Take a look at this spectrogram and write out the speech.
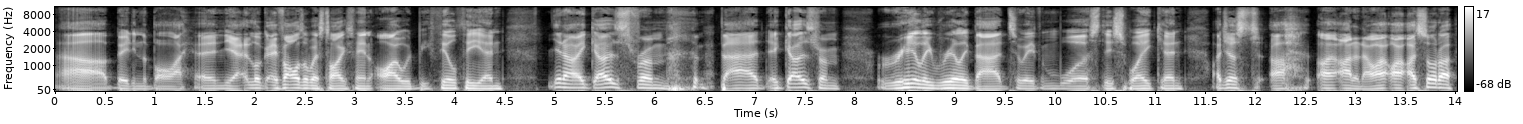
uh, beating the bye. And, yeah, look, if I was a West Tigers fan, I would be filthy. And, you know, it goes from bad, it goes from really, really bad to even worse this week. And I just, uh, I, I don't know. I, I sort of,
